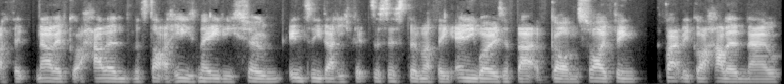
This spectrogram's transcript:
I think now they've got Haaland and the start he's made, he's shown instantly that he fits the system. I think any worries of that have gone. So I think the fact they've got Haaland now,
